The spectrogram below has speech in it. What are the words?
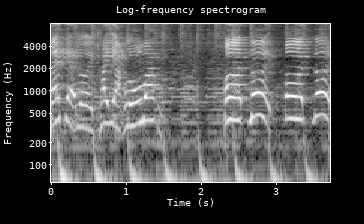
แม่แกะเลย ใครอยากรู้บ้าง เปิดเลย เปิดเลย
